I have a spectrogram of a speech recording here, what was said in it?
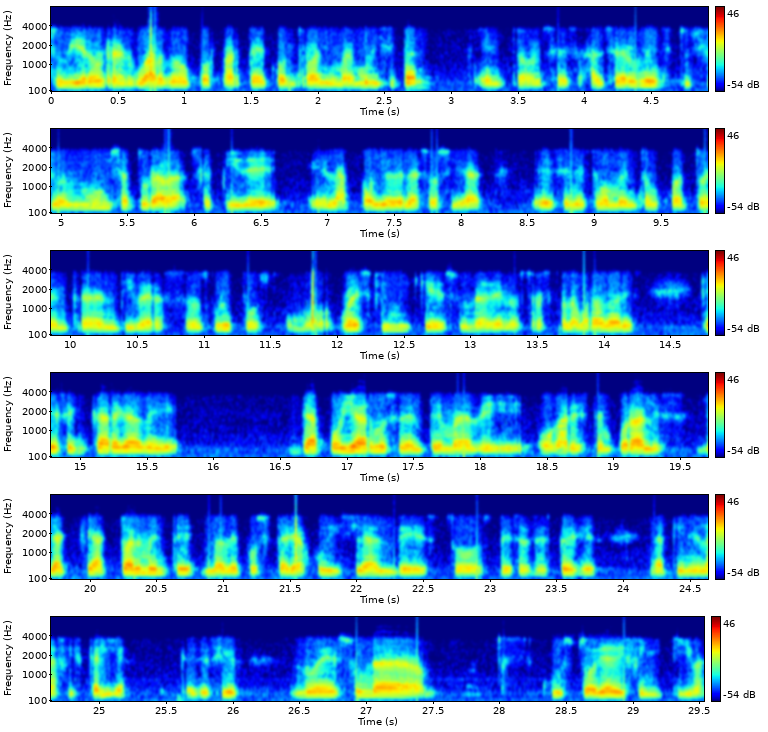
tuvieron resguardo por parte de Control Animal Municipal. Entonces, al ser una institución muy saturada, se pide el apoyo de la sociedad es en este momento en cuanto entran diversos grupos como Rescue Me, que es una de nuestras colaboradores, que se encarga de, de apoyarnos en el tema de hogares temporales, ya que actualmente la depositaría judicial de estos de esas especies la tiene la fiscalía, es decir, no es una custodia definitiva,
